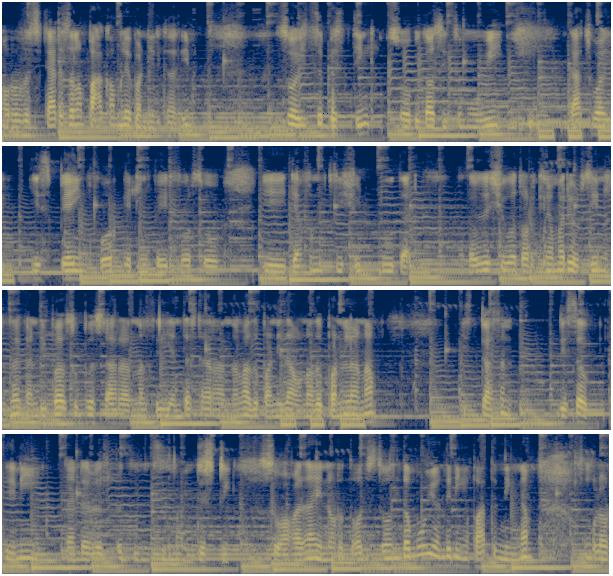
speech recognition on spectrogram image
அவரோட ஸ்டேட்டஸ் எல்லாம் பார்க்காமலே பண்ணியிருக்காரு. So it's a best thing so because it's a movie that's why is paying for getting paid for so I definitely should do that அதாவது ஷூவை அப்படிங்கிற மாதிரி ஒரு சீன் இருந்தால் கண்டிப்பாக சூப்பர் ஸ்டாராக இருந்தாலும் சரி எந்த ஸ்டாராக இருந்தாலும் அது பண்ணி தான் ஆகணும். அது பண்ணலன்னா it doesn't deserve any kind of respect in industry so அதான் என்னோடய தாட்ஸ் ஸோ இந்த மூவி வந்து நீங்கள் பார்த்துருந்தீங்கன்னா உங்களோட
